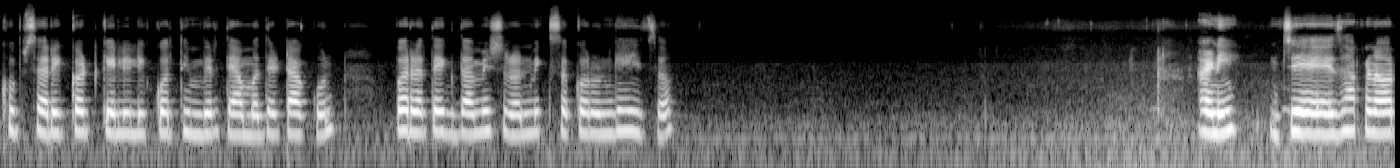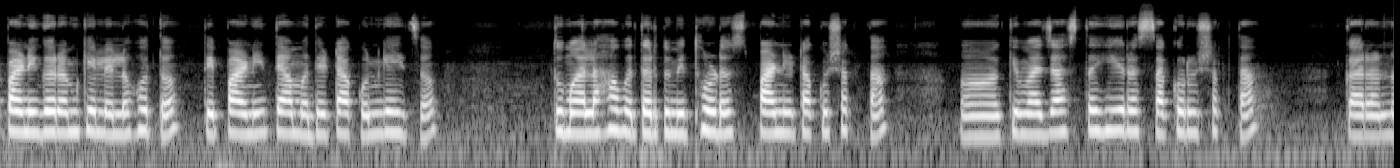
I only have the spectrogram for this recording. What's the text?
खूप सारी कट केलेली कोथिंबीर त्यामध्ये टाकून परत एकदा मिश्रण मिक्स करून घ्यायचं. आणि जे झाकणावर पाणी गरम केलेलं होतं ते पाणी त्यामध्ये टाकून घ्यायचं. तुम्हाला हवं तर तुम्ही थोडं पाणी टाकू शकता किंवा जास्तही रस्सा करू शकता. कारण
